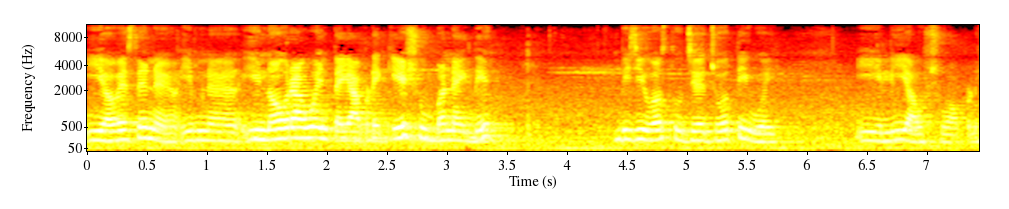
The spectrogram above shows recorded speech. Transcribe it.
એ હવે છે ને એમને એ નવરા હોય ને તો આપણે કેશું બનાવી દે. બીજી વસ્તુ જે જોતી હોય એ લઈ આવશું આપણે.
